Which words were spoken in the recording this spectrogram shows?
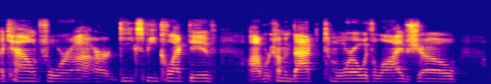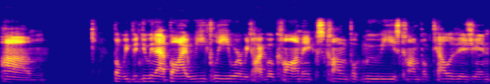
account for uh, our Geek Speak Collective. Uh, we're coming back tomorrow with a live show. Um, but we've been doing that bi-weekly where we talk about comics, comic book movies, comic book television,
